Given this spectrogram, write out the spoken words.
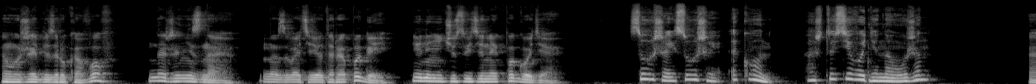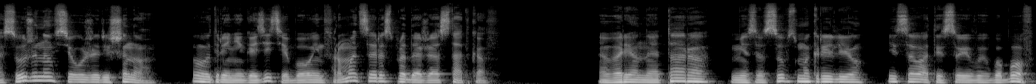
а уже без рукавов? Даже не знаю, назвать ее торопыгой или нечувствительной к погоде. Слушай, слушай, Экун, а что сегодня на ужин? А с ужином все уже решено. В утренней газете была информация о распродаже остатков. Вареное таро, мясо-суп с макрелью и салат из соевых бобов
